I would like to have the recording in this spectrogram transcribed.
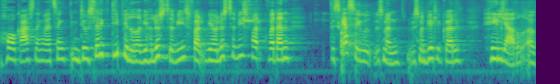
hård græsning, hvor jeg tænkte, jamen, det er jo slet ikke de billeder, vi har lyst til at vise folk. Vi har lyst til at vise folk, hvordan det skal se ud, hvis man, hvis man virkelig gør det helhjertet, og,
